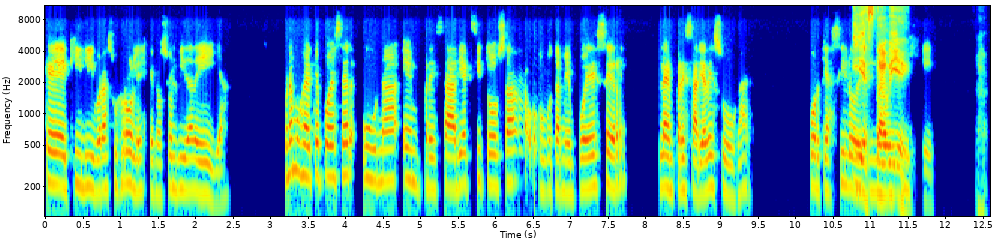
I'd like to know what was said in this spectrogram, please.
que equilibra sus roles, que no se olvida de ella. Una mujer que puede ser una empresaria exitosa o también puede ser la empresaria de su hogar, porque así lo, Y está lo bien. Ajá,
